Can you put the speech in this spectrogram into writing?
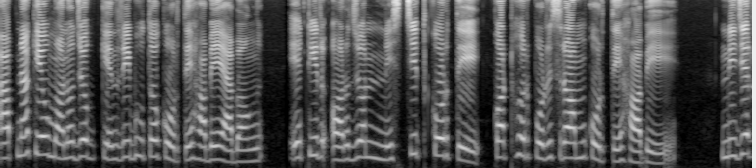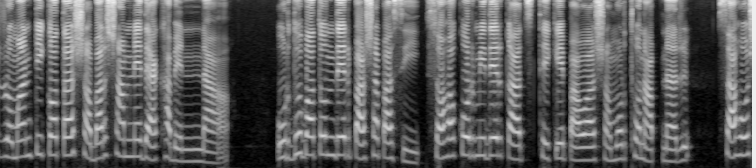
আপনাকেও মনোযোগ কেন্দ্রীভূত করতে হবে এবং এটির অর্জন নিশ্চিত করতে কঠোর পরিশ্রম করতে হবে। নিজের রোমান্টিকতা সবার সামনে দেখাবেন না। ঊর্ধ্ববতনদের পাশাপাশি সহকর্মীদের কাছ থেকে পাওয়া সমর্থন আপনার সাহস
